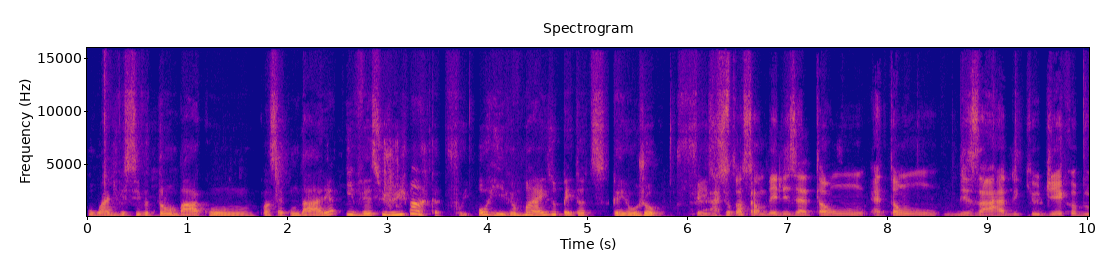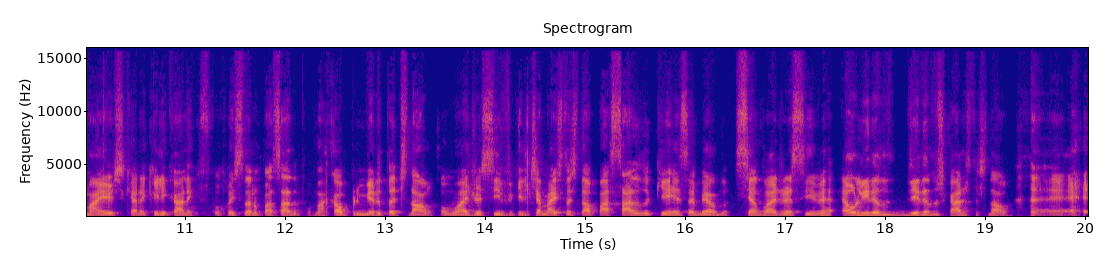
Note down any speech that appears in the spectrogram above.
o receiver trombar com, com a secundária e vê se o juiz marca. Foi horrível, mas o Patriots ganhou o jogo. Fez A o seu situação papel. deles é tão, é tão bizarra do que o Jacob Myers, que era aquele cara que ficou conhecido ano passado por marcar o primeiro touchdown como wide receiver, que ele tinha mais touchdown passado do que recebendo, sendo wide receiver, é o líder, do- líder dos caras de touchdown. É, é-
